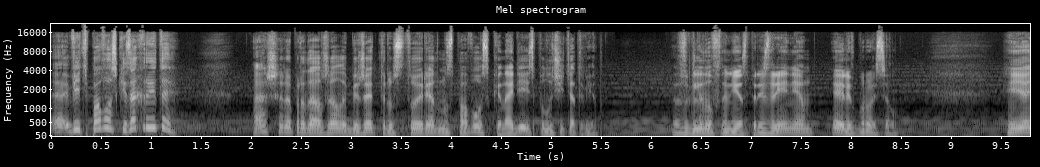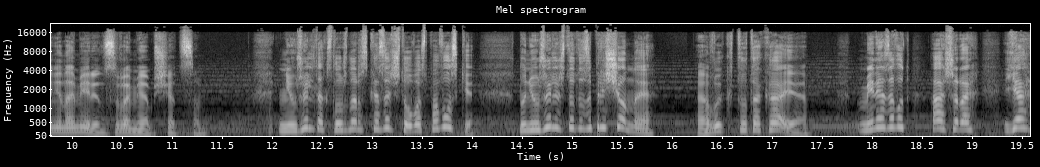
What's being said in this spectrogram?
э, ведь повозки закрыты». Ашера продолжала бежать трустой рядом с повозкой, надеясь получить ответ. Взглянув на нее с презрением, эльф бросил. «Я не намерен с вами общаться». Неужели так сложно рассказать, что у вас повозки? Но неужели что-то запрещенное? А вы кто такая? Меня зовут Ашера. Я...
